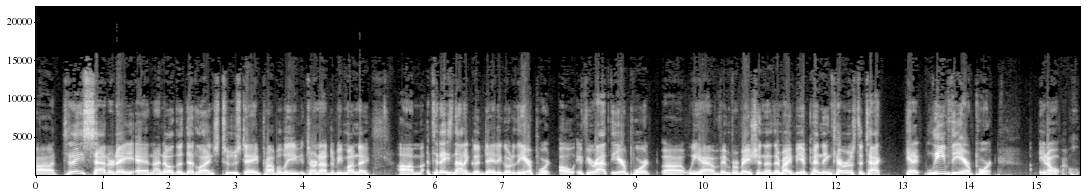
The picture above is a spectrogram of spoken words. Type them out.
uh, today's Saturday, and I know the deadline's Tuesday. Probably it turned out to be Monday. Um, today's not a good day to go to the airport. Oh, if you're at the airport, uh, we have information that there might be a pending terrorist attack. Get leave the airport. You know,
